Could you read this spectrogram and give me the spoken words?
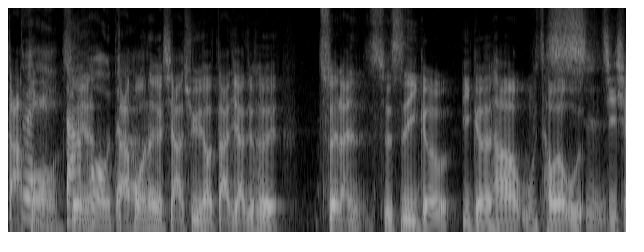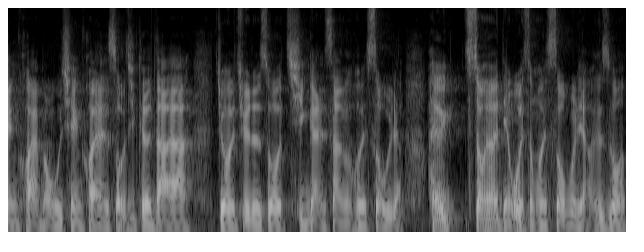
double，所以 double 那个。下去以后，大家就会虽然只是一个一个它五超多五几千块嘛，五千块的手机，可是大家就会觉得说情感上会受不了。还有重要一点，为什么会受不了？就是说，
